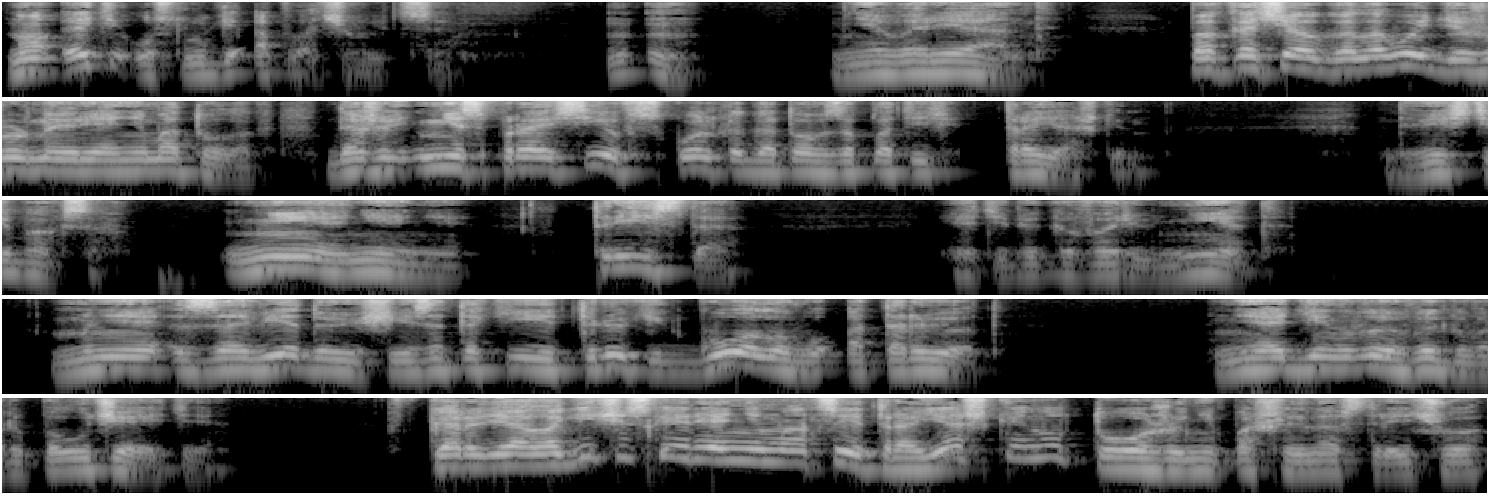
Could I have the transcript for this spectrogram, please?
Но эти услуги оплачиваются. М-м, не вариант. Покачал головой дежурный реаниматолог, даже не спросив, сколько готов заплатить Трояшкин. Двести баксов. Не-не-не. Триста. Я тебе говорю, нет. Мне заведующий за такие трюки голову оторвет. Ни один вы выговоры получаете. В кардиологической реанимации Трояшкину тоже не пошли навстречу.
